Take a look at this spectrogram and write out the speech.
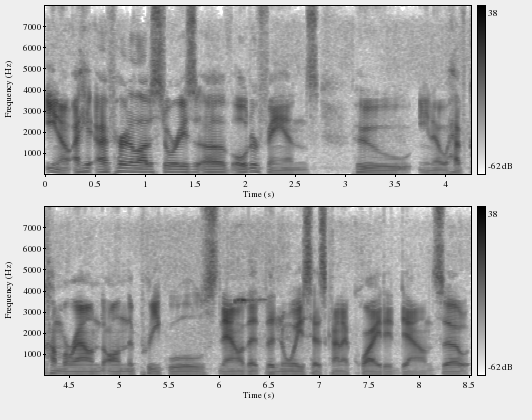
you know, I, I've heard a lot of stories of older fans who you know have come around on the prequels now that the noise has kind of quieted down. So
